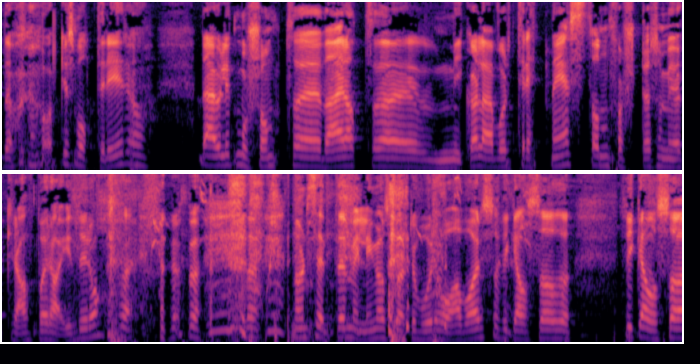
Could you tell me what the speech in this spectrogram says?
det var, var ikke småtterier. Det er jo litt morsomt uh, der at uh, Mikael er vår 13. gjest, og den første som gjør krav på raider òg. Når han sendte melding og spurte hvor HA var, så fikk jeg også, fikk jeg også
